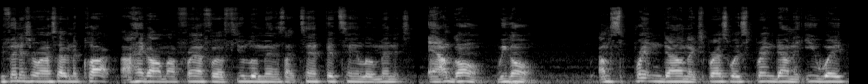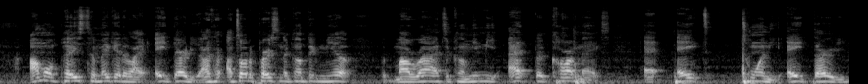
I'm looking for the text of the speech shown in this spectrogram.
We finish around 7 o'clock. I hang out with my friend for a few little minutes, like 10, 15 little minutes. And I'm gone. We gone. I'm sprinting down the expressway, sprinting down the E-way. I'm on pace to make it at like 8.30. I, I told the person to come pick me up, my ride to come meet me at the CarMax at 8.20, 8.30,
